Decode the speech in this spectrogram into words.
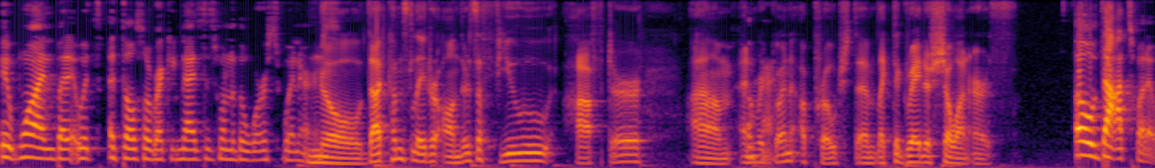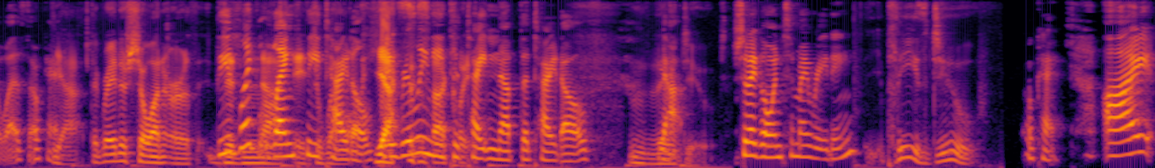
it won, but it was it's also recognized as one of the worst winners." No, that comes later on. There's a few after um and we're going to approach them like the greatest show on earth. Oh, that's what it was. Okay. Yeah, the greatest show on earth. These like lengthy well. titles. Yes, they really need to tighten up the titles. They Yeah. do. Should I go into my rating? Please do. Okay. I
